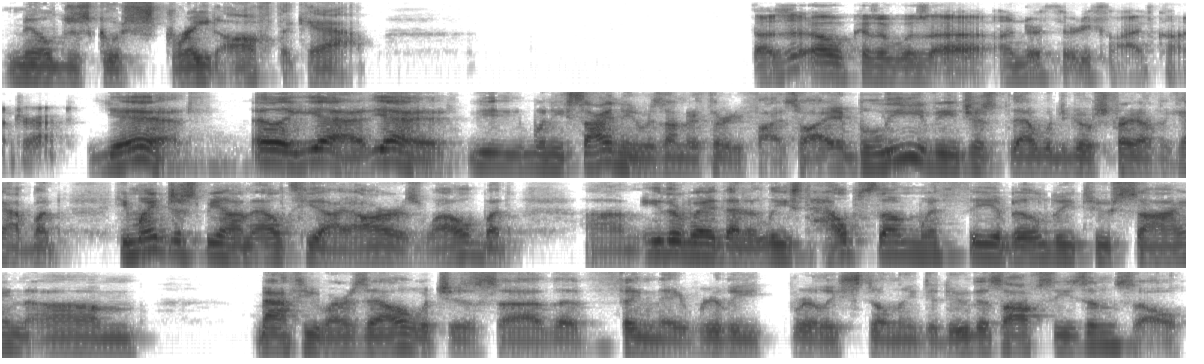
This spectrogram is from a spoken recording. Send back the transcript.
mil just goes straight off the cap. Does it? Oh, because it was a under thirty five contract. Yeah, like yeah, yeah. When he signed, he was under thirty five. So I believe he just that would go straight off the cap. But he might just be on LTIR as well. But um, either way, that at least helps them with the ability to sign um, Mathew Barzal, which is uh, the thing they really, really still need to do this offseason. So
